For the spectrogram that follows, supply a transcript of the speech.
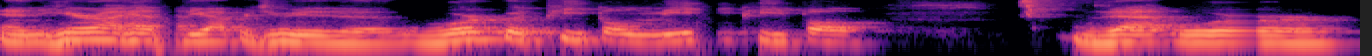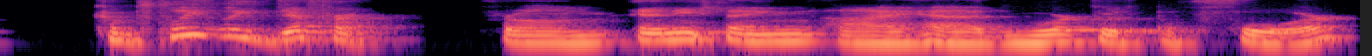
And here I had the opportunity to work with people, meet people that were completely different from anything I had worked with before.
